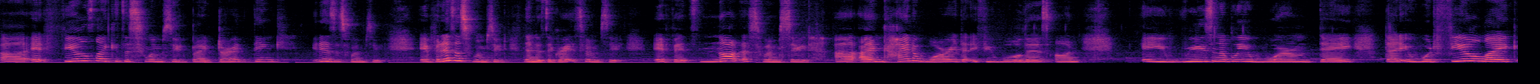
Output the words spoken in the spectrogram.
Uh, it feels like it's a swimsuit, but I don't think it is a swimsuit. If it is a swimsuit, then it's a great swimsuit. If it's not a swimsuit, uh, I'm kind of worried that if you wore this on a reasonably warm day that it would feel like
